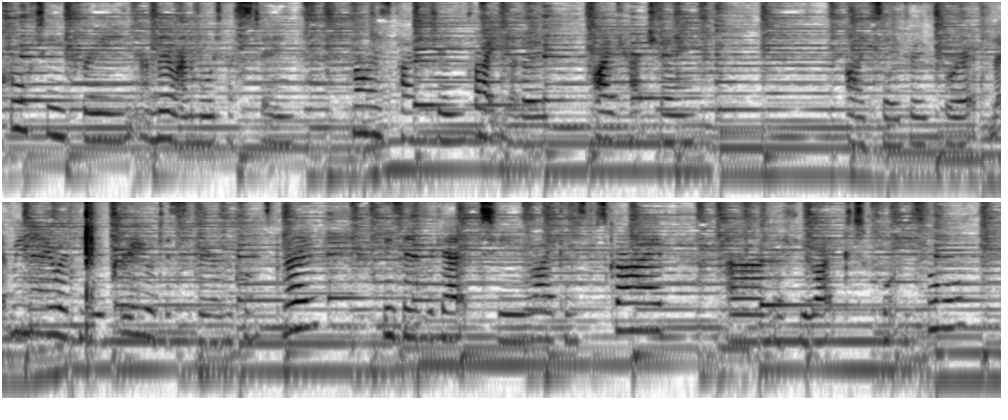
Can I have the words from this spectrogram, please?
cruelty free and no animal testing, nice packaging, bright yellow, eye catching. I'd say go for it. Let me know whether you agree or disagree in the comments below. Please don't forget to like and subscribe um, if you liked what you saw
